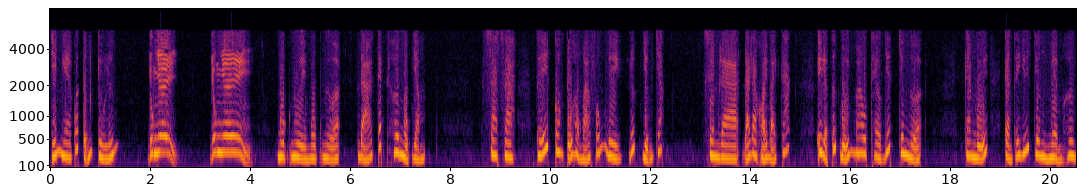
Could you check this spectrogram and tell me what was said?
Chỉ nghe quách tỉnh kêu lớn. Dung nhi! Dung nhi! Một người một ngựa đã cách hơn một dặm. Xa xa thấy con tiểu hồng mã phóng đi rất vững chắc. Xem ra đã ra khỏi bãi cát. Y lập tức đuổi mau theo vết chân ngựa. Càng đuổi càng thấy dưới chân mềm hơn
